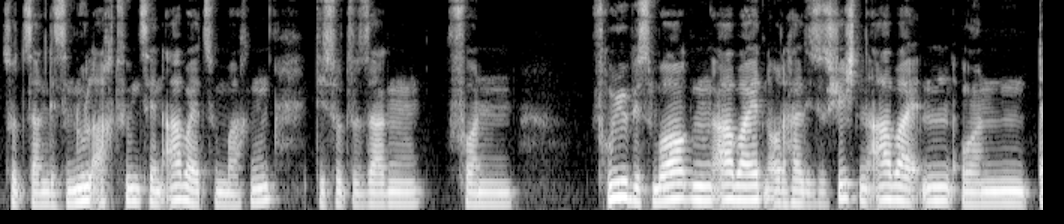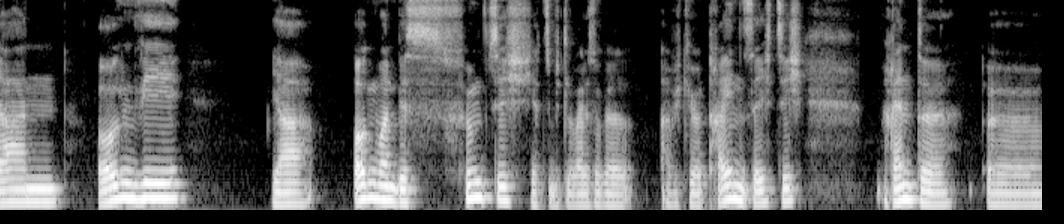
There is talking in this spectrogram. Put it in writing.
sozusagen diese 0815 Arbeit zu machen, die sozusagen von früh bis morgen arbeiten oder halt diese Schichten arbeiten und dann irgendwie, ja, irgendwann bis 50, jetzt mittlerweile sogar, habe ich gehört, 63, Rente, äh,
